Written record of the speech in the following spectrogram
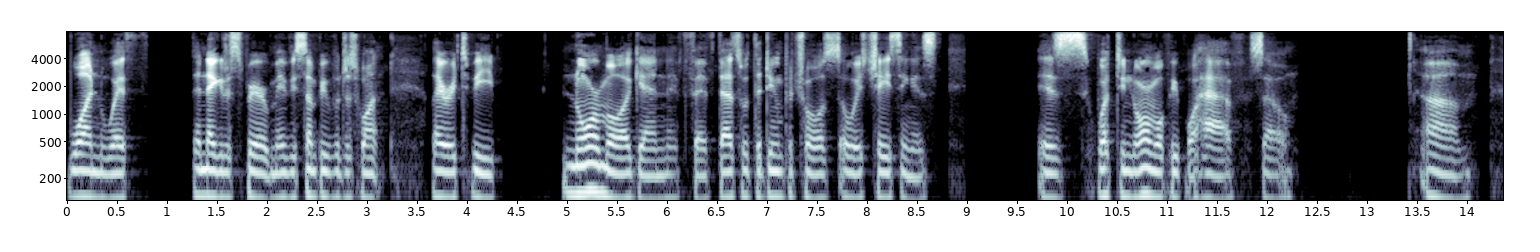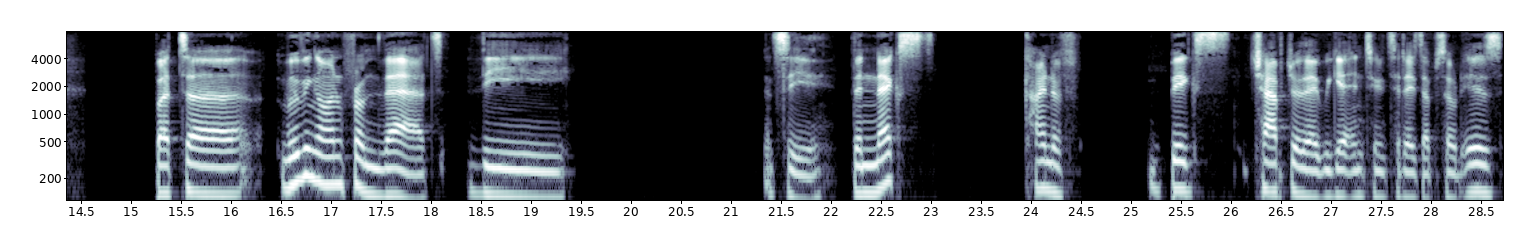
one with the negative spirit. Maybe some people just want Larry to be normal again. If if that's what the Doom Patrol is always chasing is is what do normal people have? So, um, but uh, moving on from that, the let's see the next kind of big s- chapter that we get into in today's episode is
